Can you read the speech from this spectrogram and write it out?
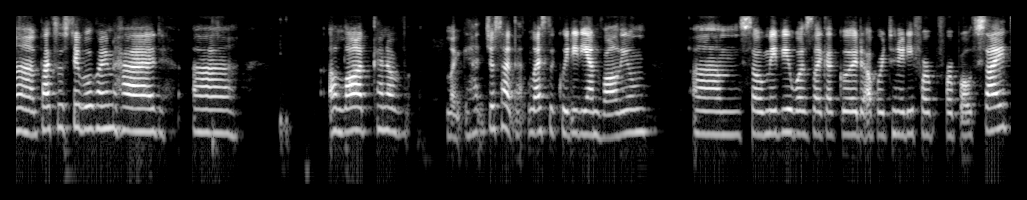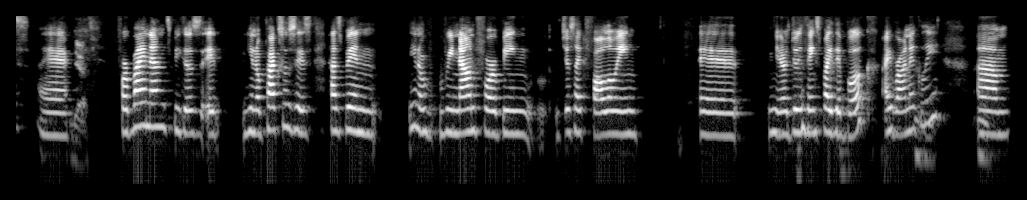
uh paxos stablecoin had uh a lot kind of like just had less liquidity and volume um so maybe it was like a good opportunity for for both sides uh, yes. for binance because it you know paxos is has been you know renowned for being just like following uh you know doing things by the book ironically. Mm-hmm. um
